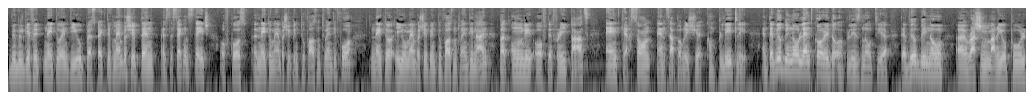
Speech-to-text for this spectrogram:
We will give it NATO and EU perspective membership. Then, as the second stage, of course, a NATO membership in 2024, NATO EU membership in 2029, but only of the three parts, and Kherson and Zaporizhia completely. And there will be no land corridor. Please note here, there will be no uh, Russian Mariupol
